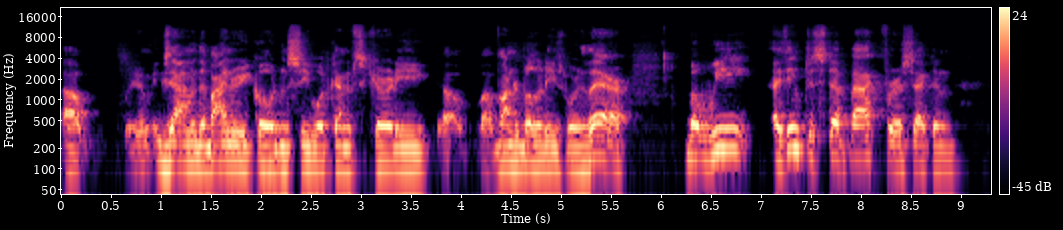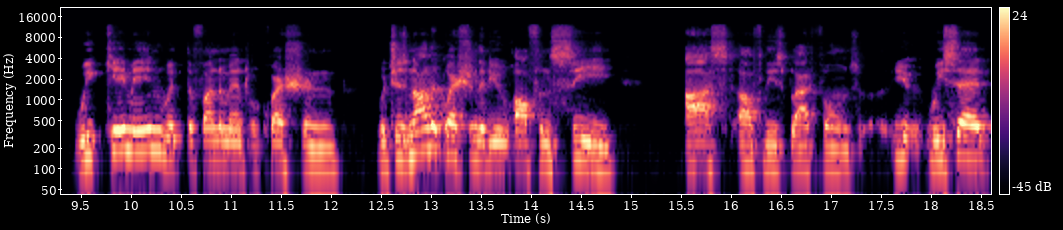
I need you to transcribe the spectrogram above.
uh, examine the binary code and see what kind of security uh, vulnerabilities were there. But we i think to step back for a second we came in with the fundamental question which is not a question that you often see asked of these platforms. You, we said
